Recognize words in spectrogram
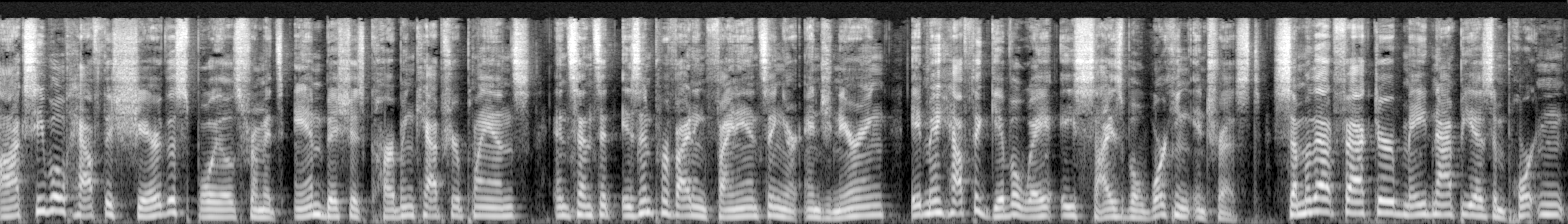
Oxy will have to share the spoils from its ambitious carbon capture plans, and since it isn't providing financing or engineering, it may have to give away a sizable working interest. Some of that factor may not be as important.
